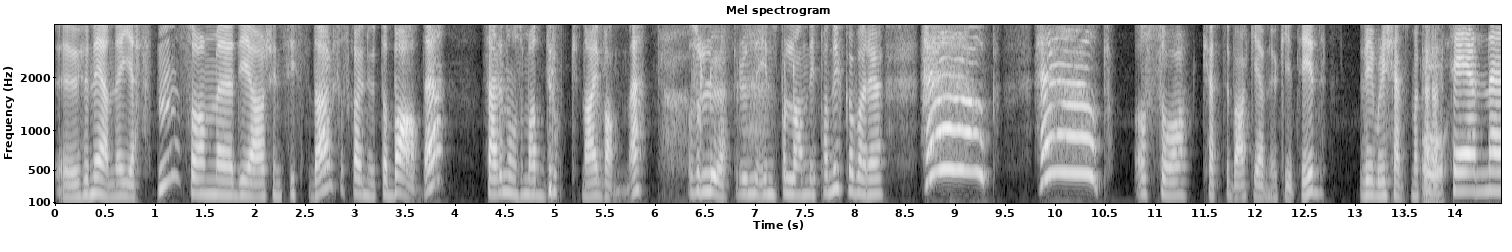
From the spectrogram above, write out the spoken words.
eh, hun ene gjesten som eh, de har sin siste dag, så skal hun ut og bade. Så er det noen som har drukna i vannet. Og så løper hun inn på land i panikk og bare Help! Help! Og så cut tilbake en uke i tid. Vi blir kjent med karakterene,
